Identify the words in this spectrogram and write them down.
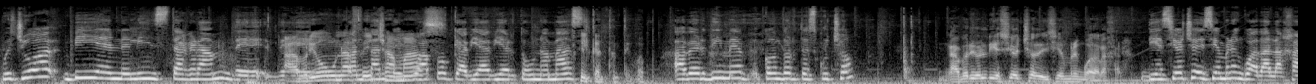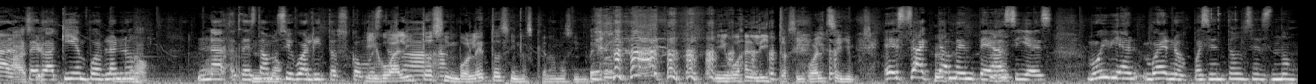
Pues yo vi en el Instagram de, de Abrió una cantante fecha más. guapo que había abierto una más. El cantante guapo. A ver, dime, Cóndor, ¿te escucho? Abrió el 18 de diciembre en Guadalajara. 18 de diciembre en Guadalajara, Así pero es. aquí en Puebla no. No. Na- estamos No. igualitos como Igualitos estaba- sin boletos y nos quedamos sin ver. igualitos, igual seguimos. Exactamente, así es. Muy bien, bueno, pues entonces no.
